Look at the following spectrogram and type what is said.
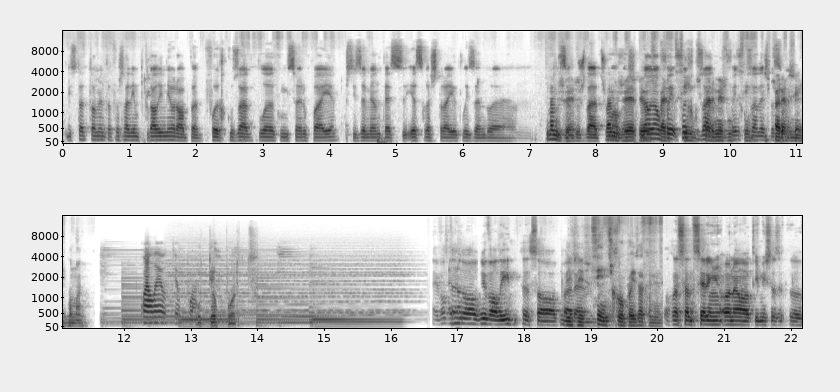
Isso está totalmente afastado em Portugal e na Europa. Foi recusado pela Comissão Europeia, precisamente esse, esse rastreio utilizando a. Vamos ver. os dados Vamos ver. não, não, foi, foi sim, recusado. Mesmo foi recusado esta espero semana. Sim, Qual é o teu ponto? O teu porto. Voltando ao vivo ali, só para. Sim, desculpa, exatamente. Relação de serem ou não otimistas eh,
